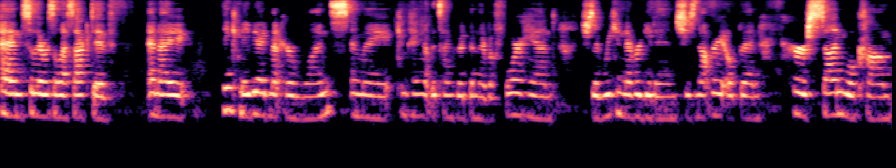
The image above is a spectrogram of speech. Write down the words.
And so there was a less active, and I think maybe I'd met her once, and my companion at the time who had been there beforehand, she's like, we can never get in. She's not very open. Her son will come,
